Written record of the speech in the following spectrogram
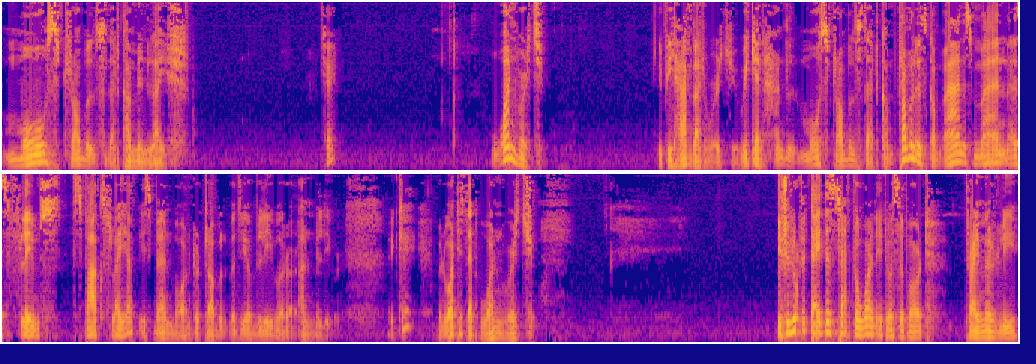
most troubles that come in life? Okay? One virtue. If we have that virtue, we can handle most troubles that come. Trouble is come. Man is man as flames sparks fly up, is man born to trouble, whether you're a believer or unbeliever. Okay? But what is that one virtue? If you look at Titus chapter 1, it was about primarily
